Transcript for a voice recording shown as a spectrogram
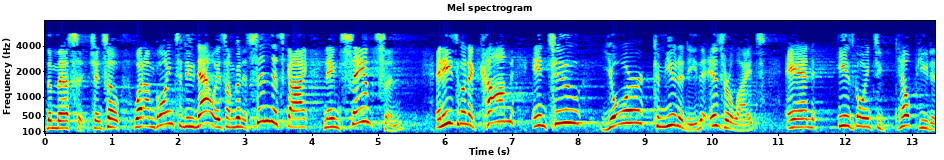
the message. And so what I'm going to do now is I'm going to send this guy named Samson and he's going to come into your community, the Israelites, and he is going to help you to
